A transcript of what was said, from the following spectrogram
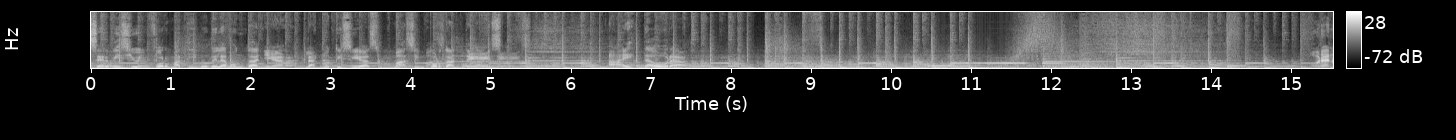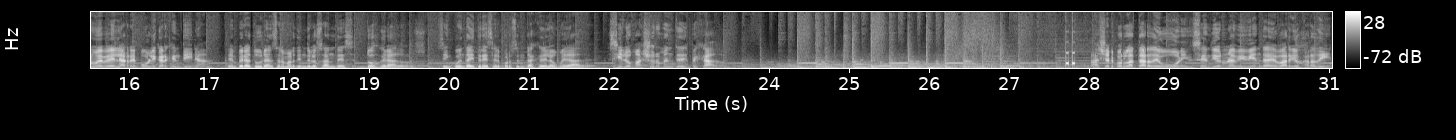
servicio informativo de la montaña. Las noticias más importantes a esta hora. Hora 9 en la República Argentina. Temperatura en San Martín de los Andes 2 grados. 53 el porcentaje de la humedad. Cielo mayormente despejado. Ayer por la tarde hubo un incendio en una vivienda de barrio Jardín.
